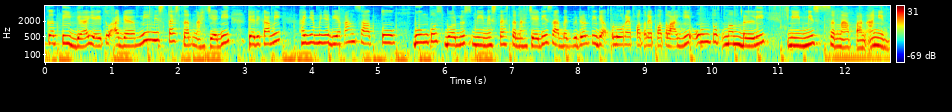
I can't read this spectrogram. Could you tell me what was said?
ketiga yaitu ada mimis tester. Nah, jadi dari kami hanya menyediakan satu bungkus bonus mimis tester. Nah, jadi sahabat bedol tidak perlu repot-repot lagi untuk membeli mimis senapan angin.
